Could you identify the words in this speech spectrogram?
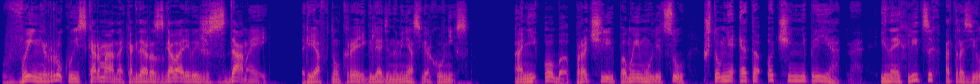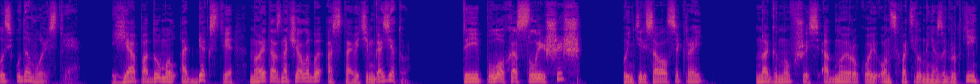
«Вынь руку из кармана, когда разговариваешь с дамой!» — рявкнул Крей, глядя на меня сверху вниз. Они оба прочли по моему лицу, что мне это очень неприятно, и на их лицах отразилось удовольствие. Я подумал о бегстве, но это означало бы оставить им газету. «Ты плохо слышишь?» — поинтересовался Крей. Нагнувшись, одной рукой он схватил меня за грудки,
